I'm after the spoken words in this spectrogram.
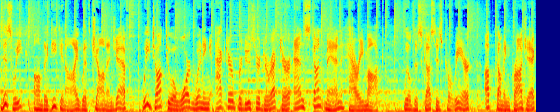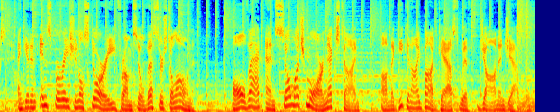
This week on The Geek and I with John and Jeff, we talk to award winning actor, producer, director, and stuntman Harry Mok. We'll discuss his career, upcoming projects, and get an inspirational story from Sylvester Stallone. All that and so much more next time on the Geek and I podcast with John and Jeff.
